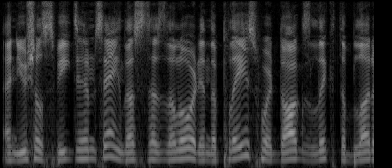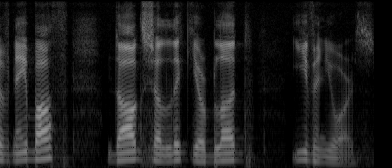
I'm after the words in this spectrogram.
And you shall speak to him, saying, Thus says the Lord, In the place where dogs lick the blood of Naboth, dogs shall lick your blood, even yours.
